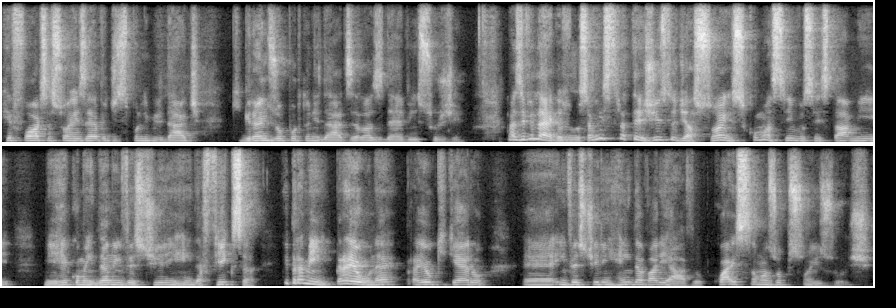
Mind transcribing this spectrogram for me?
reforce a sua reserva de disponibilidade, que grandes oportunidades elas devem surgir. Mas, Vilegas, você é um estrategista de ações, como assim você está me, me recomendando investir em renda fixa? E para mim, para eu, né? Para eu que quero é, investir em renda variável, quais são as opções hoje?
